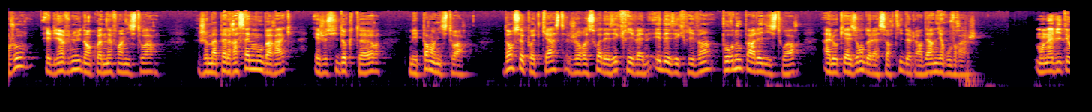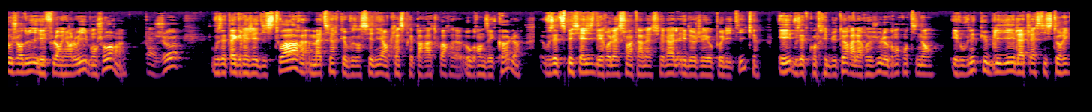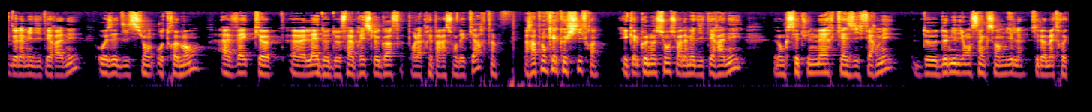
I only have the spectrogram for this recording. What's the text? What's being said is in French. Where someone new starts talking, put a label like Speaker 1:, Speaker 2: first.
Speaker 1: Bonjour et bienvenue dans Quoi de neuf en histoire. Je m'appelle Rassan Moubarak et je suis docteur, mais pas en histoire. Dans ce podcast, je reçois des écrivaines et des écrivains pour nous parler d'histoire à l'occasion de la sortie de leur dernier ouvrage. Mon invité aujourd'hui est Florian Louis, bonjour.
Speaker 2: Bonjour.
Speaker 1: Vous êtes agrégé d'histoire, matière que vous enseignez en classe préparatoire euh, aux grandes écoles. Vous êtes spécialiste des relations internationales et de géopolitique. Et vous êtes contributeur à la revue Le Grand Continent. Et vous venez de publier l'Atlas historique de la Méditerranée aux éditions Autrement, avec euh, l'aide de Fabrice Le Goff pour la préparation des cartes. Rappelons quelques chiffres et quelques notions sur la Méditerranée. Donc c'est une mer quasi fermée, de 2 500 000 km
